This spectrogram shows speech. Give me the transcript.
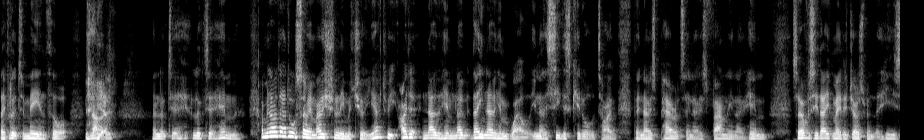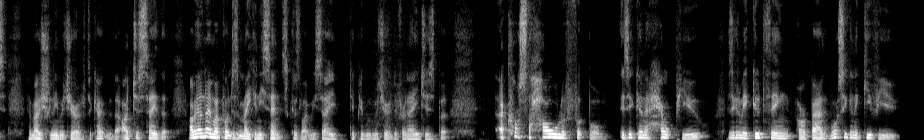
they've looked at me and thought no. Yeah. And looked at looked at him. I mean, I'd, also emotionally mature. You have to be. I don't know him. No, they know him well. You know, they see this kid all the time. They know his parents. They know his family. Know him. So obviously, they've made a judgment that he's emotionally mature enough to cope with that. I'd just say that. I mean, I know my point doesn't make any sense because, like we say, people mature at different ages. But across the whole of football, is it going to help you? Is it going to be a good thing or a bad? What's it going to give you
